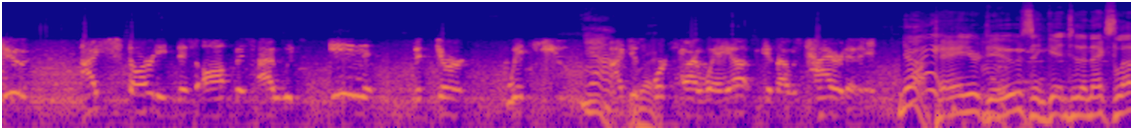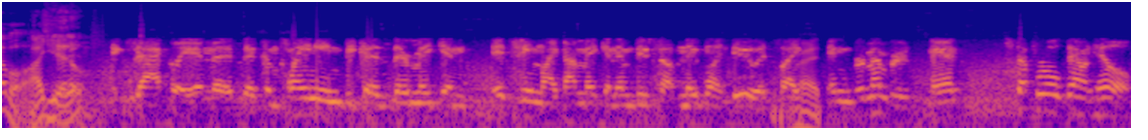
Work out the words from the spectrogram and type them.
dude, I started this office. I was in the dirt with you. Yeah. I just Right. worked my way up because I was tired of it. Yeah, Right. paying your dues and getting to the next level. I get Get it. 'em. Exactly. And the, the complaining because they're making it seem like I'm making them do something they wouldn't do. It's like, Right. and remember, man, stuff rolls downhill.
